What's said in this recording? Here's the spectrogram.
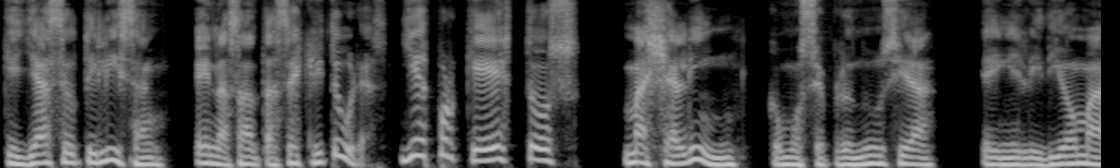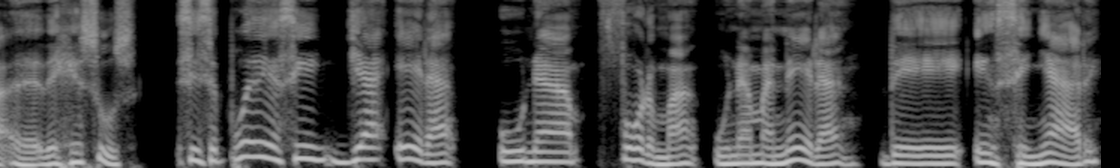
que ya se utilizan en las Santas Escrituras. Y es porque estos mashalin, como se pronuncia en el idioma eh, de Jesús, si se puede decir, ya era una forma, una manera de enseñar,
